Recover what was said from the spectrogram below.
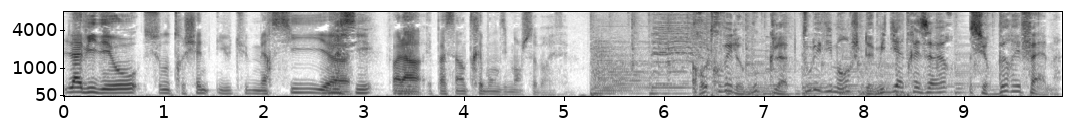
la vidéo sur notre chaîne YouTube. Merci. euh, Merci. voilà, et passez un très bon dimanche sur Beurre FM. Retrouvez le Book Club tous les dimanches de midi à 13h sur Beurre FM.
